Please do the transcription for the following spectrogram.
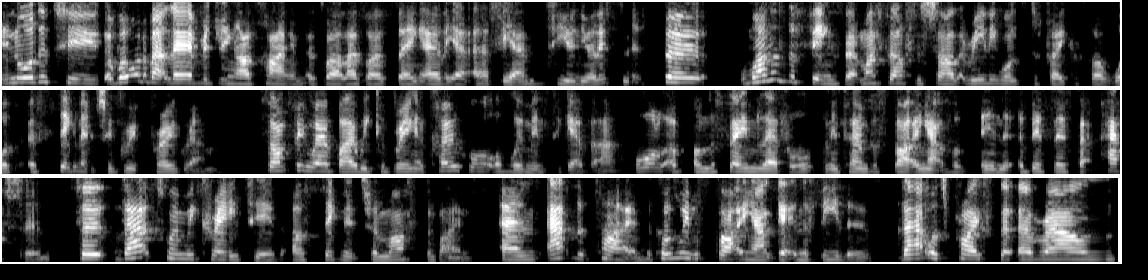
in order to, well, what about leveraging our time as well, as I was saying earlier, uh, Fiam, to you and your listeners? So one of the things that myself and Charlotte really wanted to focus on was a signature group program. Something whereby we could bring a cohort of women together, all on the same level in terms of starting out in a business, that passion. So that's when we created our signature mastermind. And at the time, because we were starting out getting the feeders, that was priced at around,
